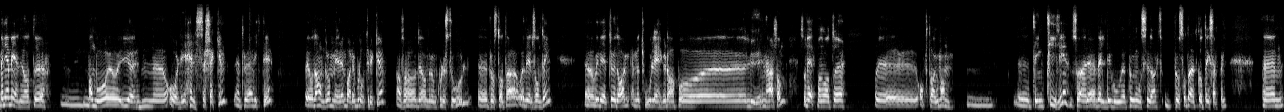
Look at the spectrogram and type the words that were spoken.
Men jeg mener jo at man må gjøre den årlige helsesjekken. Det tror jeg er viktig. Og det handler om mer enn bare blodtrykket. Altså, det handler om kolesterol, prostata og en del sånne ting. Eh, Og vi vet jo i dag, med to leger da på luren her sånn, så vet man jo at oppdager man mm, øh, ting tidlig, så er det veldig gode prognoser i dag. Prostata er et godt eksempel. Um,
